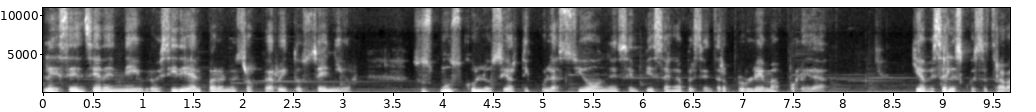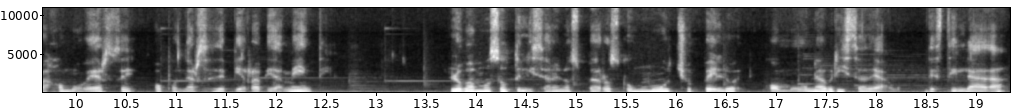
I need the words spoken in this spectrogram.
La esencia de enebro es ideal para nuestros perritos senior. Sus músculos y articulaciones empiezan a presentar problemas por la edad y a veces les cuesta trabajo moverse o ponerse de pie rápidamente. Lo vamos a utilizar en los perros con mucho pelo como una brisa de agua destilada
